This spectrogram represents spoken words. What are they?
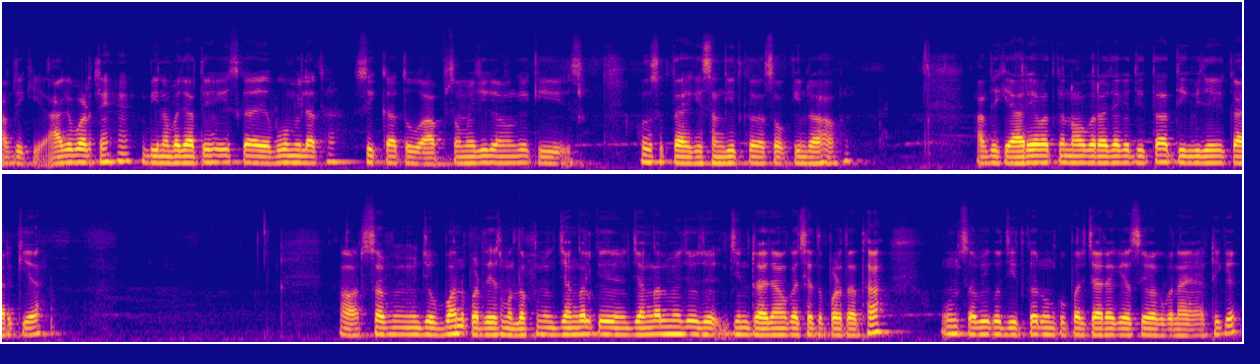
आप देखिए, आगे बढ़ते हैं। बिना बजाते हुए इसका वो मिला था, सिक्का तो आप समझ ही गए होंगे कि हो सकता है कि संगीत का शौकीन रहा हो। आप देखिए आर्यावत का नौ राजा को जीता, दिग्विजय का कार्य किया। और सब जो वन प्रदेश मतलब जंगल के, जंगल में जो जो, जिन राजाओं का क्षेत्र पड़ता था, उन सभी को जीतकर उनको परिचारक या सेवक बनाया ठीक है?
